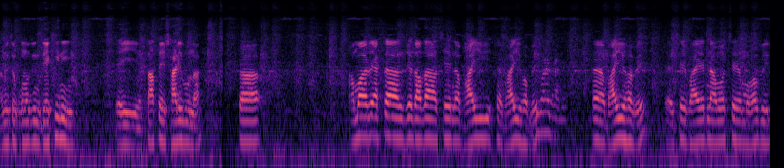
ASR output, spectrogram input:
আমি তো কোনোদিন দেখিনি। এই তাতে শাড়ি বোনা তা আমার একটা যে দাদা আছে না ভাই ভাই হবে। হ্যাঁ ভাই হবে। সেই ভাইয়ের নাম হচ্ছে মহাবিল।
